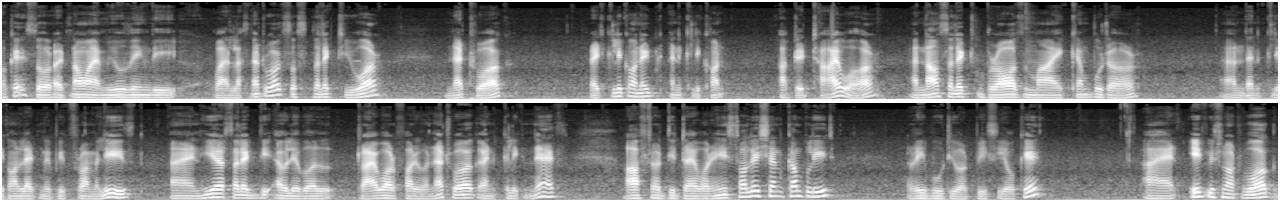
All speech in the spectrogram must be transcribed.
okay? So right now i am using the wireless network. So select your network right click on it and click on update driver and now select browse my computer and then click on let me pick from a list. And here select the available driver for your network and click next. After the driver installation complete reboot your pc okay? And if it's not work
